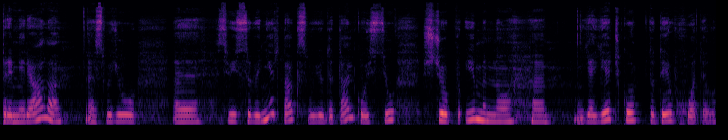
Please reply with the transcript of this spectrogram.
приміряла свою, е, свій сувенір, так, свою детальку, ось цю, щоб іменно е, яєчко туди входило.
